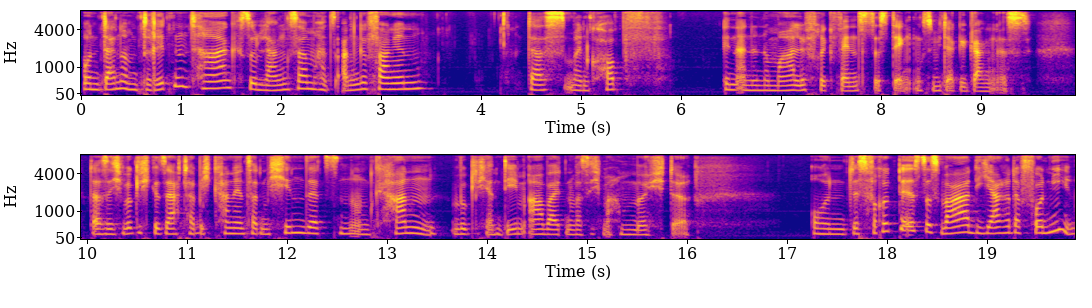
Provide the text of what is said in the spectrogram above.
und dann am dritten Tag, so langsam hat es angefangen, dass mein Kopf in eine normale Frequenz des Denkens wieder gegangen ist. Dass ich wirklich gesagt habe, ich kann jetzt halt mich hinsetzen und kann wirklich an dem arbeiten, was ich machen möchte. Und das Verrückte ist, das war die Jahre davor nie.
